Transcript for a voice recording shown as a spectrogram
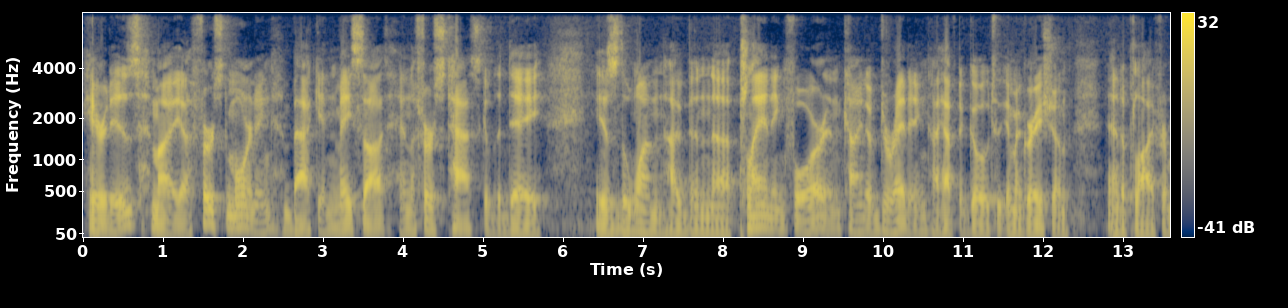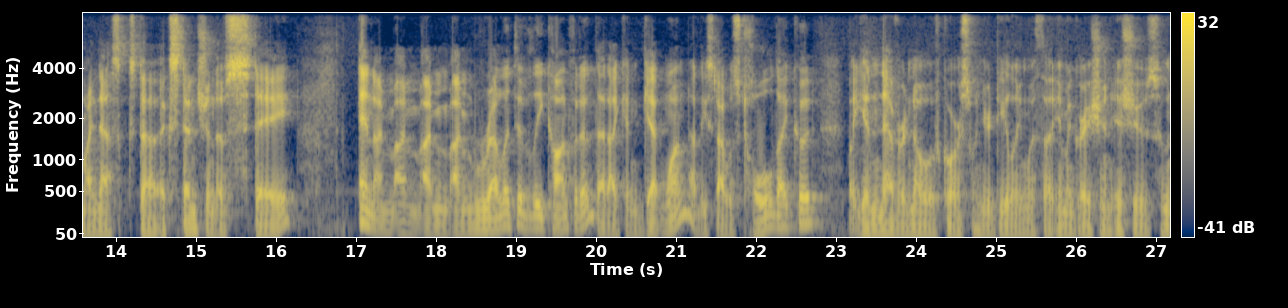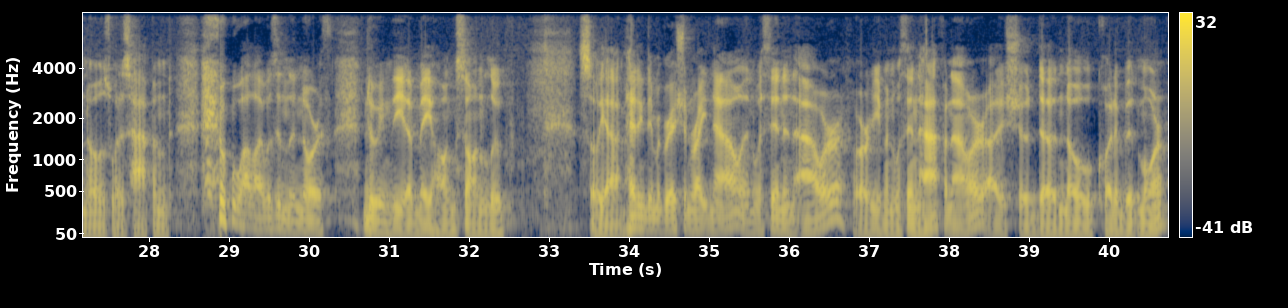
Here it is, my uh, first morning back in Mae Sot, and the first task of the day is the one I've been uh, planning for and kind of dreading. I have to go to immigration and apply for my next uh, extension of stay. And I'm, I'm, I'm, I'm relatively confident that I can get one. At least I was told I could. But you never know, of course, when you're dealing with uh, immigration issues. Who knows what has happened while I was in the north doing the uh, Mae Hong Son loop. So yeah, I'm heading to immigration right now, and within an hour, or even within half an hour, I should uh, know quite a bit more.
